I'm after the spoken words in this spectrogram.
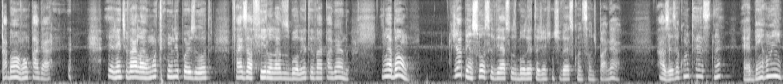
tá bom, vamos pagar. E a gente vai lá, um, um depois do outro, faz a fila lá dos boletos e vai pagando. Não é bom? Já pensou se viesse os boletos a gente não tivesse condição de pagar? Às vezes acontece, né? É bem ruim.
